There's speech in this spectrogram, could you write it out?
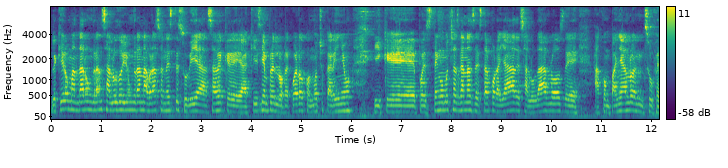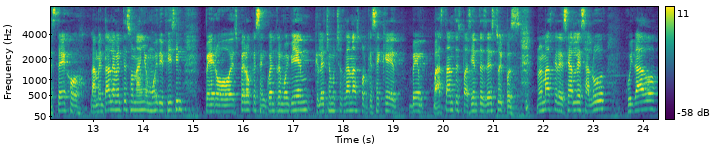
Le quiero mandar un gran saludo y un gran abrazo en este su día. Sabe que aquí siempre lo recuerdo con mucho cariño y que pues tengo muchas ganas de estar por allá, de saludarlos, de acompañarlo en su festejo. Lamentablemente es un año muy difícil, pero espero que se encuentre muy bien, que le eche muchas ganas porque sé que ven bastantes pacientes de esto y pues no hay más que desearle salud, cuidado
